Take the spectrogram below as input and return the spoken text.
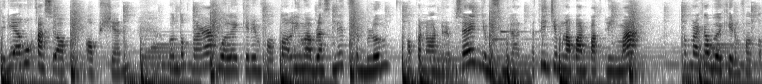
Jadi aku kasih op- option untuk mereka boleh kirim foto 15 menit sebelum open order. Misalnya jam 9 berarti jam 8.45 tuh mereka boleh kirim foto.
